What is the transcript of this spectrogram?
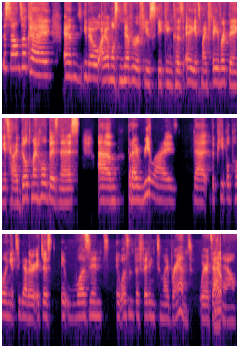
this sounds okay. And you know, I almost never refuse speaking because a, it's my favorite thing. It's how I built my whole business. Um, but I realized that the people pulling it together it just it wasn't it wasn't befitting to my brand where it's at yep. now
